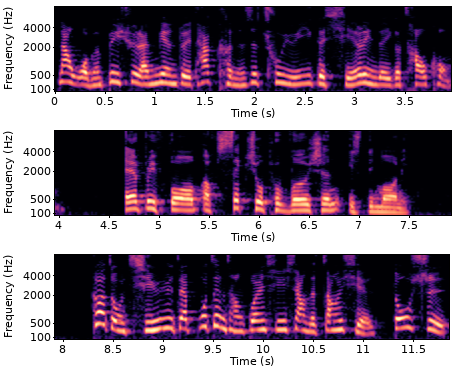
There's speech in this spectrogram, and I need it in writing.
那我们必须来面对它，可能是出于一个邪灵的一个操控。Every form of sexual perversion is demonic. 各种情欲在不正常关系上的彰显，都是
